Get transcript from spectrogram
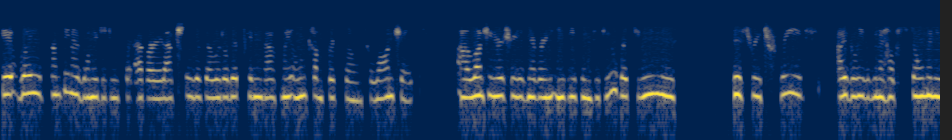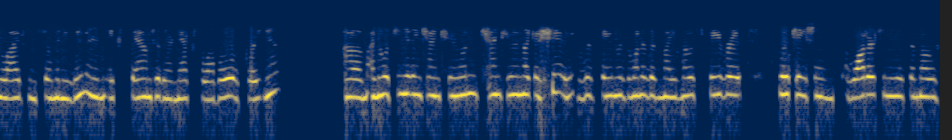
it was something I wanted to do forever. It actually was a little bit getting past my own comfort zone to launch it. Uh, launching a retreat is never an easy thing to do, but doing this this retreat, I believe, is going to help so many lives and so many women expand to their next level of greatness. Um, I'm hosting it in Cancun. Cancun, like I said, was famous, one of the, my most favorite locations. Water to me is the most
